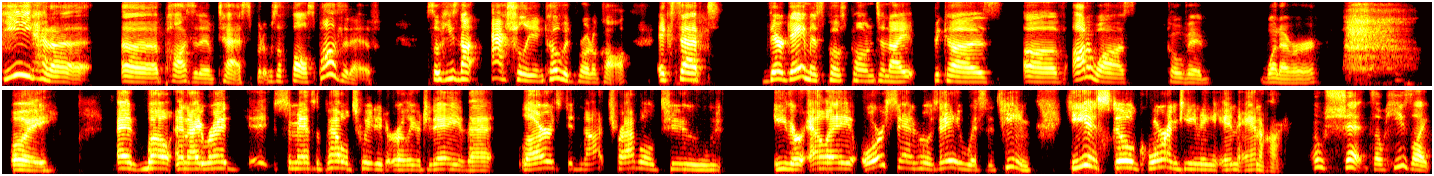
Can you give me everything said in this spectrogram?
he had a a positive test, but it was a false positive. So he's not actually in COVID protocol, except their game is postponed tonight because of Ottawa's COVID, whatever. Boy. And well, and I read Samantha Pell tweeted earlier today that Lars did not travel to either LA or San Jose with the team. He is still quarantining in Anaheim. Oh shit. So he's like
